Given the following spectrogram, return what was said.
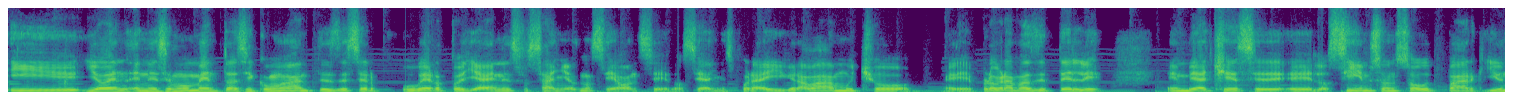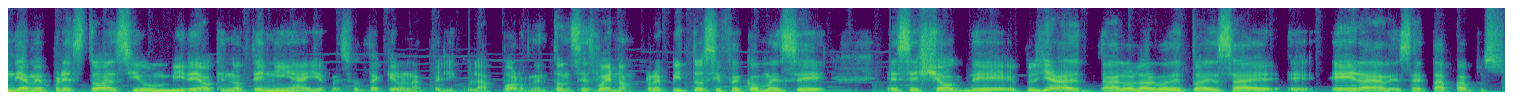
Y yo en, ese momento, así como antes de ser puberto, ya en esos años, no sé, 11, 12 años, por ahí grababa mucho eh, programas de tele en VHS, eh, Los Simpsons, South Park, y un día me prestó así un video que no tenía y resulta que era una película porno. Entonces, bueno, repito, sí fue como ese ese shock de, pues ya a lo largo de toda esa eh, era, de esa etapa, pues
